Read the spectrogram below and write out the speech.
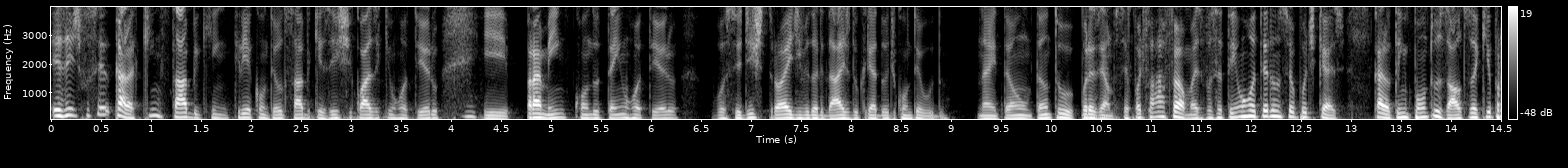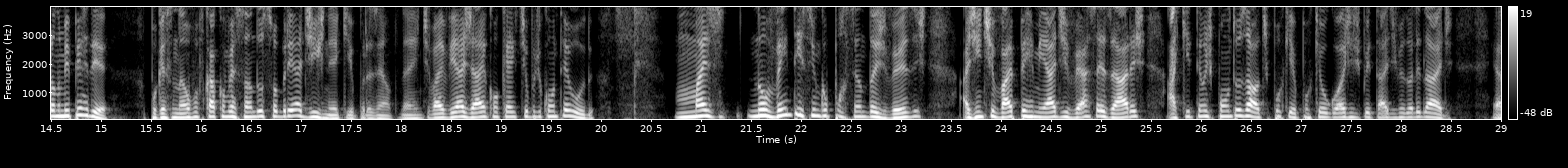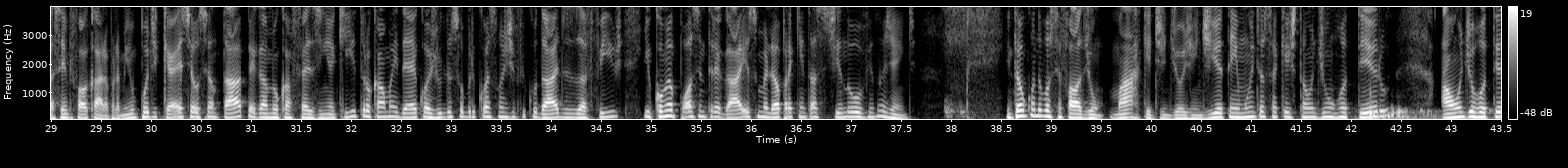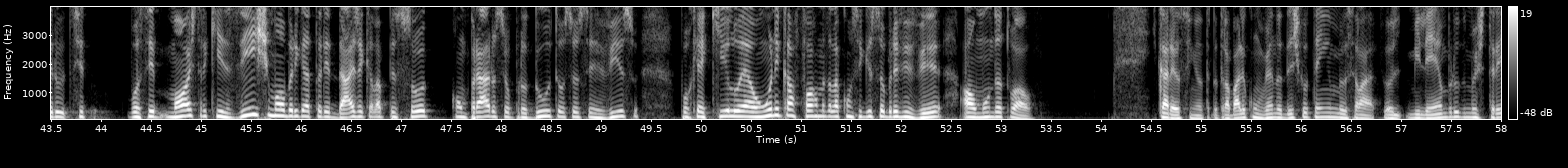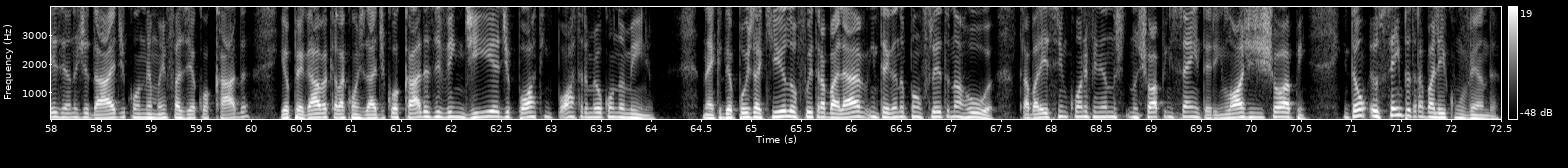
Existe você, cara, quem sabe, quem cria conteúdo sabe que existe quase que um roteiro, e para mim, quando tem um roteiro, você destrói a individualidade do criador de conteúdo. Né? Então, tanto, por exemplo, você pode falar, Rafael, mas você tem um roteiro no seu podcast. Cara, eu tenho pontos altos aqui para não me perder. Porque senão eu vou ficar conversando sobre a Disney aqui, por exemplo. Né? A gente vai viajar em qualquer tipo de conteúdo. Mas 95% das vezes a gente vai permear diversas áreas. Aqui tem os pontos altos. Por quê? Porque eu gosto de respeitar a individualidade. É, eu sempre falo, cara, para mim um podcast é eu sentar, pegar meu cafezinho aqui e trocar uma ideia com a Júlia sobre quais são as dificuldades, desafios e como eu posso entregar isso melhor para quem está assistindo ou ouvindo a gente. Então, quando você fala de um marketing de hoje em dia, tem muito essa questão de um roteiro, aonde o roteiro se você mostra que existe uma obrigatoriedade daquela pessoa comprar o seu produto ou o seu serviço, porque aquilo é a única forma dela conseguir sobreviver ao mundo atual. E, cara, eu, assim, eu, tra eu, trabalho com venda desde que eu tenho, meu, sei lá, eu me lembro dos meus 13 anos de idade, quando minha mãe fazia cocada, e eu pegava aquela quantidade de cocadas e vendia de porta em porta no meu condomínio. Né? Que depois daquilo eu fui trabalhar entregando panfleto na rua. Trabalhei cinco anos vendendo no shopping center, em lojas de shopping. Então eu sempre trabalhei com venda.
